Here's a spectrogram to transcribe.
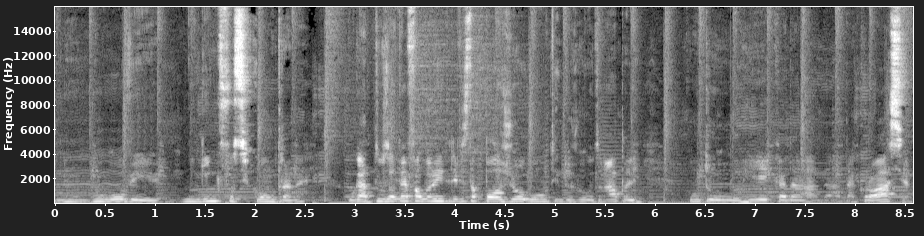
não, não, houve ninguém que fosse contra, né? O Gattuso até falou na entrevista pós-jogo ontem do jogo do Napoli contra o Rica da, da, da Croácia,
